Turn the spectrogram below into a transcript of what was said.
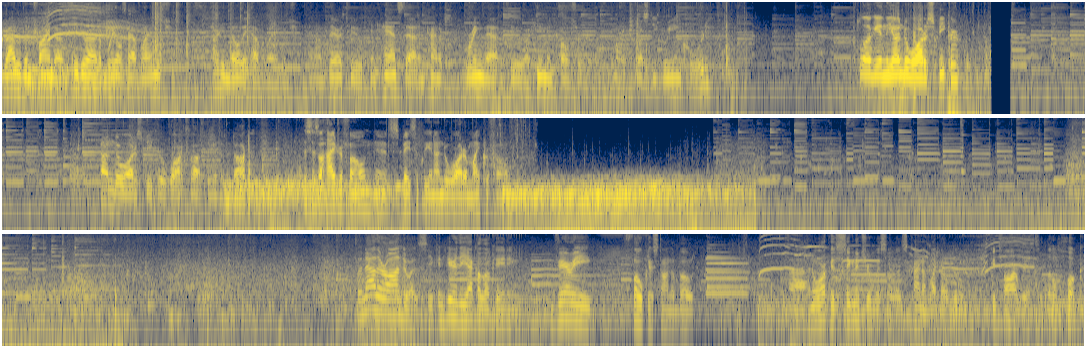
rather than trying to figure out if whales have language, I already know they have a language. And I'm there to enhance that and kind of bring that to a human culture. My trusty green cord. Plug in the underwater speaker. Underwater speaker walks off the end of the dock. This is a hydrophone, and it's basically an underwater microphone. So now they're on to us. You can hear the echolocating very focused on the boat. Uh, an orca's signature whistle is kind of like a little guitar riff, a little hook.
